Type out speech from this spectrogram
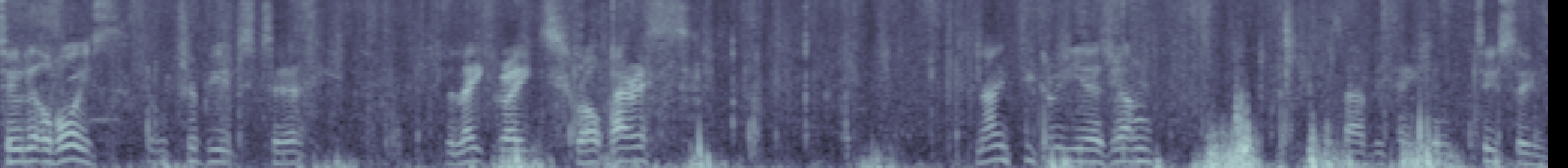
Two little boys, little tribute to the late great Rolf Harris. 93 years young, sadly taken too soon.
